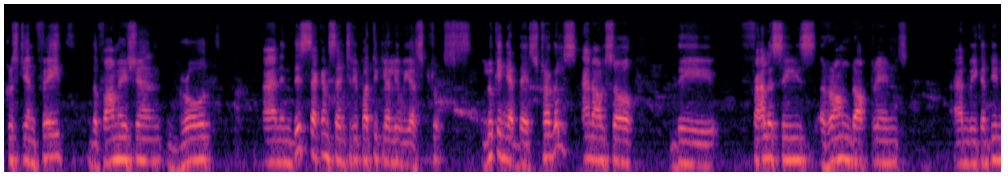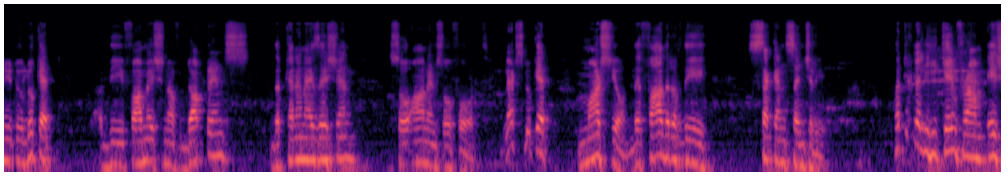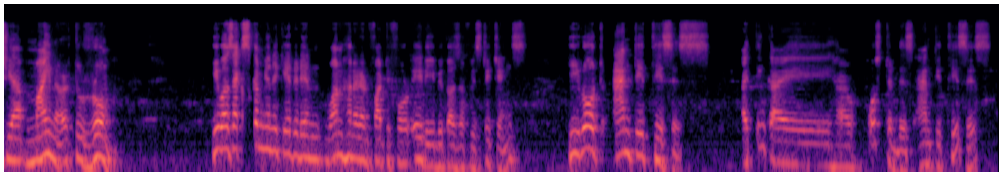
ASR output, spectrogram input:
christian faith the formation growth and in this second century particularly we are looking at their struggles and also the fallacies wrong doctrines and we continue to look at the formation of doctrines the canonization so on and so forth. Let's look at Marcion, the father of the second century. Particularly, he came from Asia Minor to Rome. He was excommunicated in 144 AD because of his teachings. He wrote Antithesis. I think I have posted this Antithesis.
